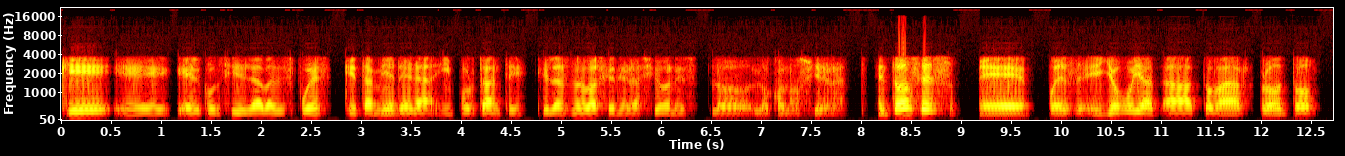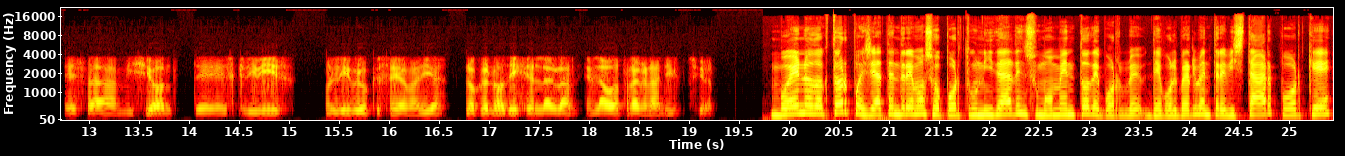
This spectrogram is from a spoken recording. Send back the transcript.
que eh, él consideraba después que también era importante que las nuevas generaciones lo, conocieran. Entonces, eh, pues yo voy a, a tomar pronto esa misión de escribir un libro que se llamaría Lo que no dije en la gran, en la otra gran ilusión. Bueno, doctor, pues ya tendremos oportunidad en su momento de, de, volverlo a entrevistar porque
